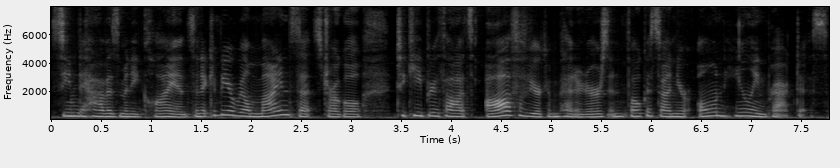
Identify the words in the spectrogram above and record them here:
seem to have as many clients? And it can be a real mindset struggle to keep your thoughts off of your competitors and focus on your own healing practice.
